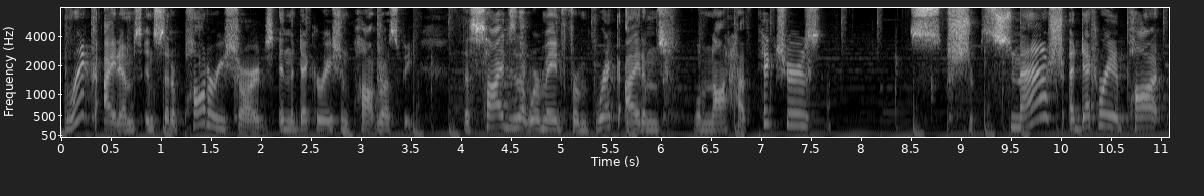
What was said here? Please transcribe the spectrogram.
brick items instead of pottery shards in the decoration pot recipe. The sides that were made from brick items will not have pictures. Smash a decorated pot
